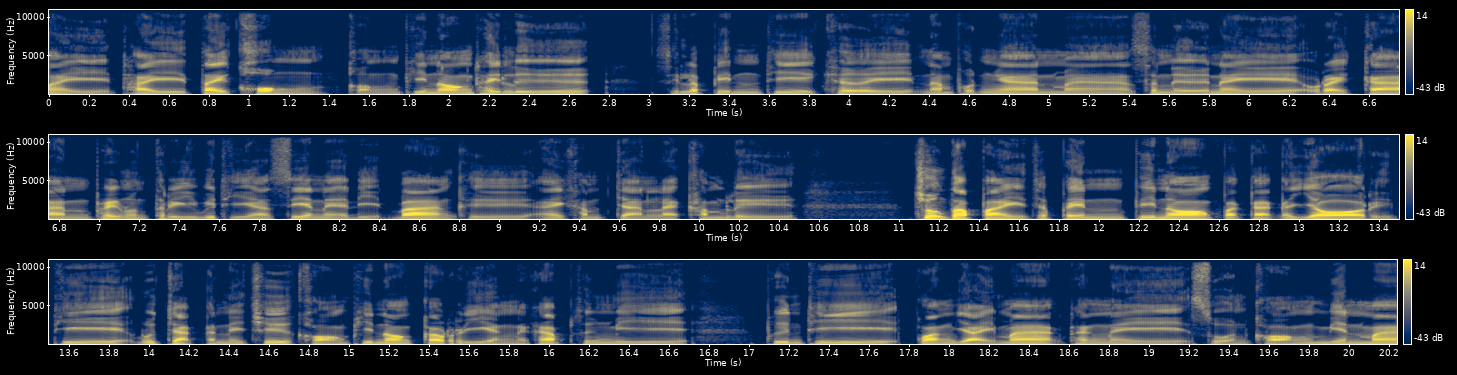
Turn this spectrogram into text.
หม่ไทยใต้คงของพี่น้องไทยลื้อ ศิลปินที่เคยนำผลงานมาเสนอในรายการเพลงดนตรีวิถีอาเซียนในอดีตบ้าง คือไอ้คำจันทร์และคำลือ ช่วงต่อไปจะเป็นพี่น้องปากากยอหรือที่รู้จักกันในชื่อของพี่น้องกะเหรี่ยงนะครับ ซึ่งมีพื้นที่กว้างใหญ่มากทั้งในส่วนของเมียนมา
